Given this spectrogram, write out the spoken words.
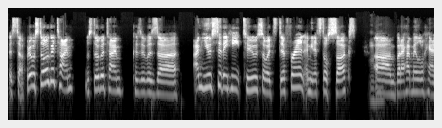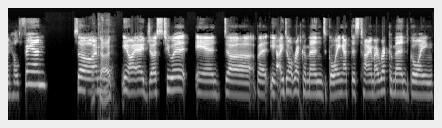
It's tough. But it was still a good time. It was still a good time because it was, uh, I'm used to the heat too. So it's different. I mean, it still sucks. Mhm. Um, but I have my little handheld fan. So I'm, you know, I adjust to it. And, uh, but yeah, I don't recommend going at this time. I recommend going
